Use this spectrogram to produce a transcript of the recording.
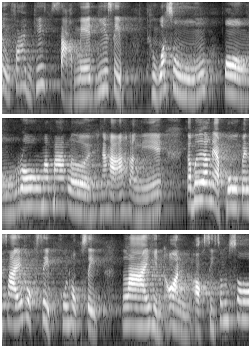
ถึงฝ้าอยู่ที่3เมตร20 ถือว่าสูงโปร่งโล่งมากๆเลยนะคะ หลังนี้กระเบื้องเนี่ยปูเป็นไซส์ 60คูณ60 ลายหินอ่อนออกสีส้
